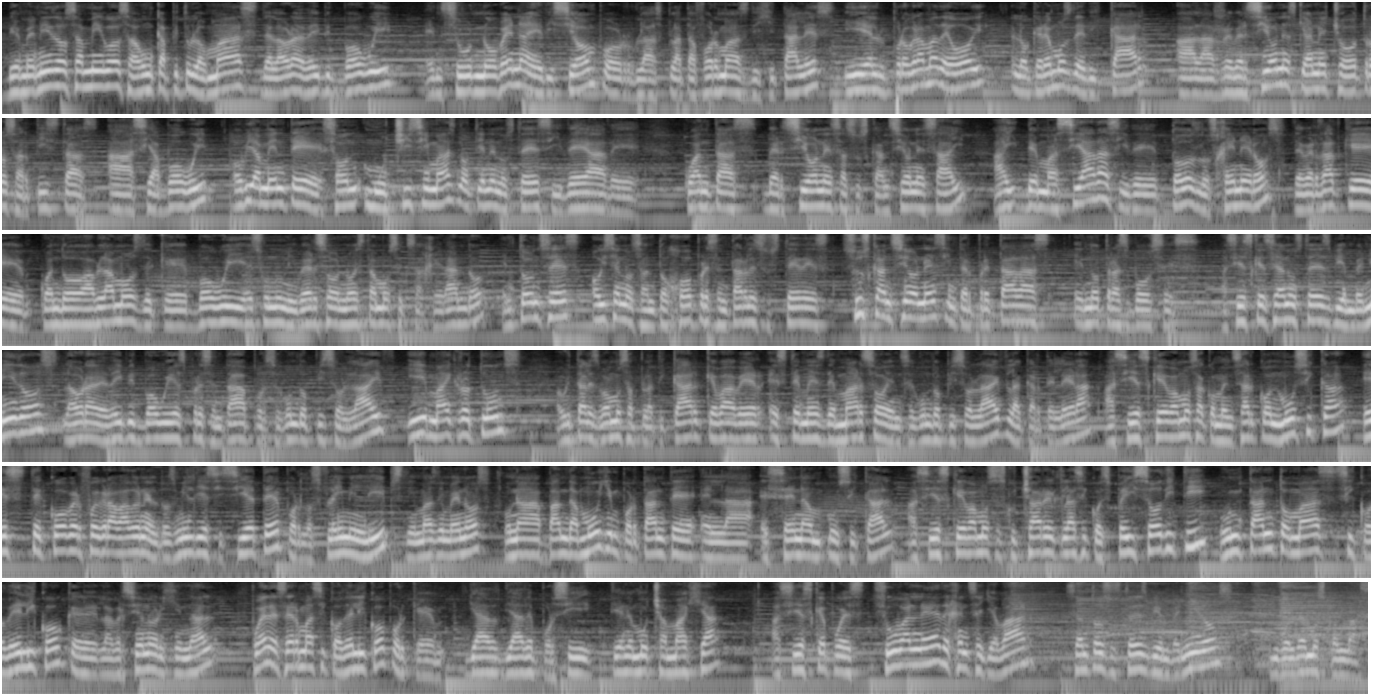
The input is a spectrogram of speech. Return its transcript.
Bienvenidos amigos a un capítulo más de la hora de David Bowie en su novena edición por las plataformas digitales y el programa de hoy lo queremos dedicar a las reversiones que han hecho otros artistas hacia Bowie. Obviamente son muchísimas, no tienen ustedes idea de cuántas versiones a sus canciones hay. Hay demasiadas y de todos los géneros. De verdad que cuando hablamos de que Bowie es un universo no estamos exagerando. Entonces hoy se nos antojó presentarles a ustedes sus canciones interpretadas en otras voces. Así es que sean ustedes bienvenidos. La hora de David Bowie es presentada por Segundo Piso Live y Microtunes. Ahorita les vamos a platicar qué va a haber este mes de marzo en Segundo Piso Live, la cartelera. Así es que vamos a comenzar con música. Este cover fue grabado en el 2017 por los Flaming Lips, ni más ni menos. Una banda muy importante en la escena musical. Así es que vamos a escuchar el clásico Space Oddity, un tanto más psicodélico que la versión original puede ser más psicodélico porque ya, ya de por sí tiene mucha magia. Así es que pues súbanle, déjense llevar, sean todos ustedes bienvenidos y volvemos con más.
